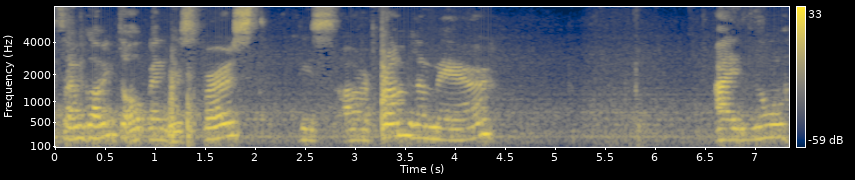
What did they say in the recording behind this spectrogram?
So I'm going to open this first. These are from La Mer. I know,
